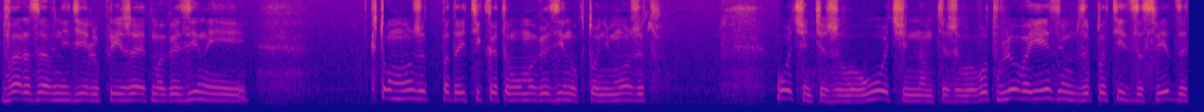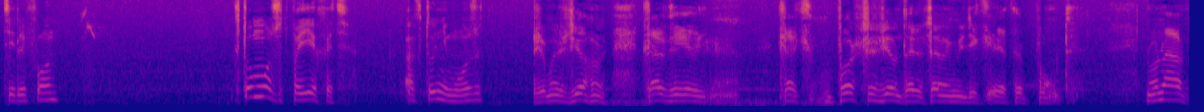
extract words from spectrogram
два раза в неделю приезжает магазин, и кто может подойти к этому магазину, кто не может. Очень тяжело, очень нам тяжело. Вот в Лево ездим заплатить за свет, за телефон. Кто может поехать, а кто не может. Мы ждем каждый, как почту ждем, так же самый этот пункт. Ну, надо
